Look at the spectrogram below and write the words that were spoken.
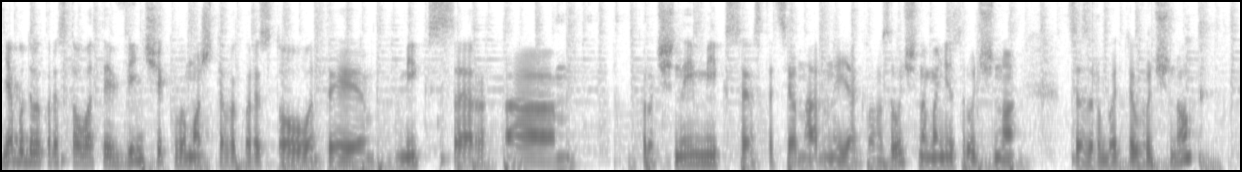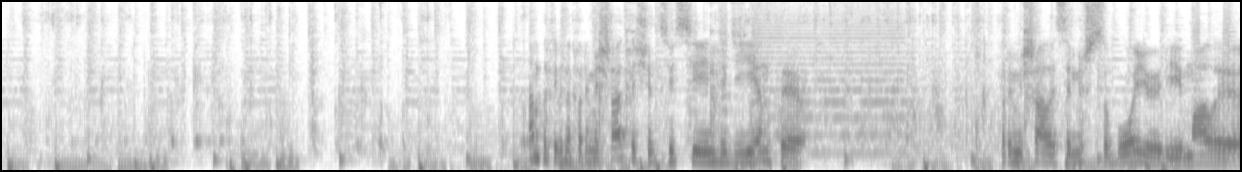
Я буду використовувати вінчик, ви можете використовувати міксер, е, ручний міксер, стаціонарний, як вам зручно. Мені зручно це зробити вручну. Нам потрібно перемішати, щоб ці всі інгредієнти перемішалися між собою і мали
